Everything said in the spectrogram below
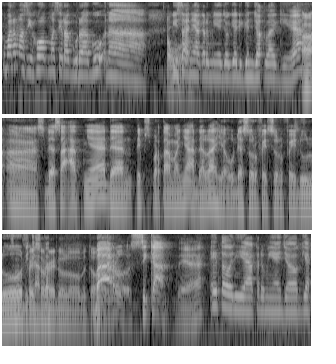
kemarin masih hold masih ragu-ragu. Nah, Betul. bisa nih Akademia Jogja digenjot lagi ya. Ah, ah, sudah saatnya dan tips pertamanya adalah ya udah survei-survei dulu, dicatat Survei-survei dulu, betul. baru sikat ya. Itu dia Akademia Jogja.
